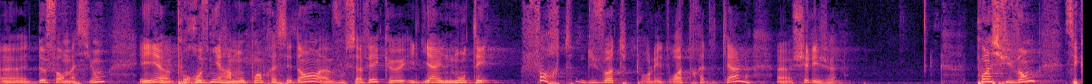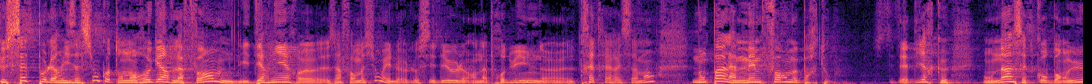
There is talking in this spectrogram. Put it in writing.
euh, de formation. Et pour revenir à mon point précédent, vous savez qu'il y a une montée forte du vote pour les droites radicales chez les jeunes. Point suivant, c'est que cette polarisation, quand on en regarde la forme, les dernières euh, informations, et l'OCDE en a produit une euh, très très récemment, n'ont pas la même forme partout. C'est-à-dire qu'on a cette courbe en U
